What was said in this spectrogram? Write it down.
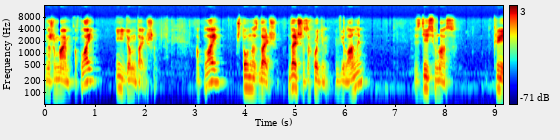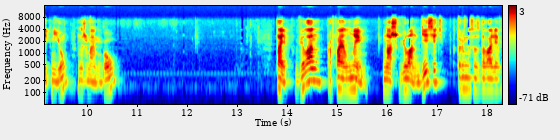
нажимаем Apply и идем дальше. Apply. Что у нас дальше? Дальше заходим в VLAN. Здесь у нас Create New. Нажимаем Go. Type VLAN. Profile Name. Наш VLAN 10, который мы создавали.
